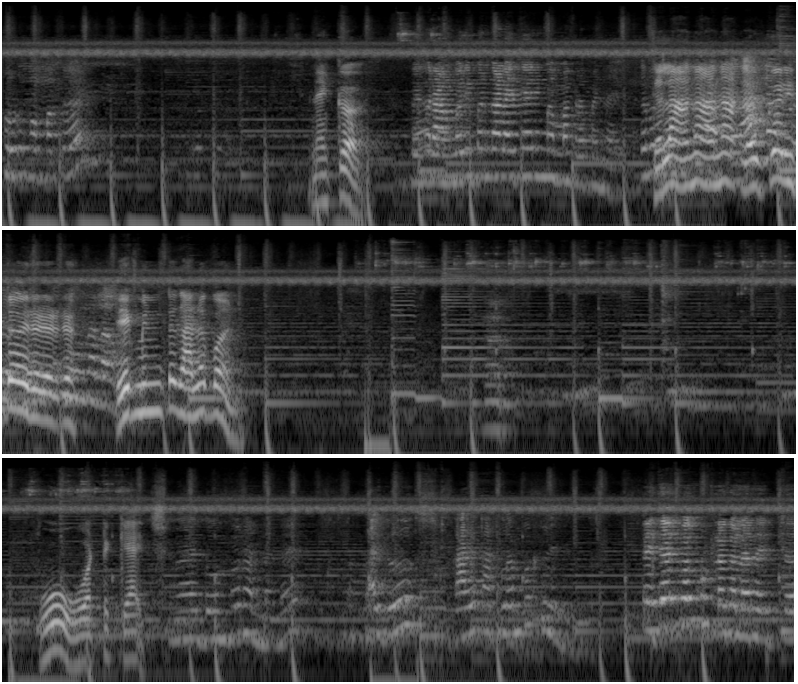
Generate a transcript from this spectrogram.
सोडू मम्माकडे नेक तसं रांगोळी पण काढायची आणि मम्माकडे पण जायचं. त्याला आणा आणा. लवकर इथं एक मिनिट झालं पण. ओ वॉट कॅच दोन दोन आणलं काय टाकलं बघ. त्याच्यात बघ कुठला कलर आहे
